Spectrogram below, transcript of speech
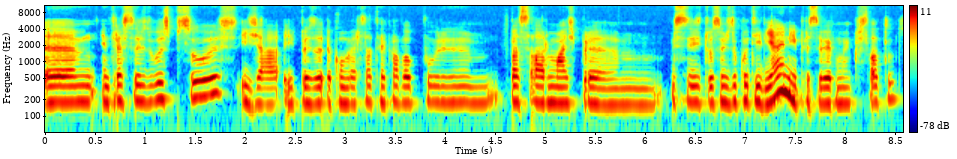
um, entre estas duas pessoas e já e depois a, conversa até acaba por um, passar mais para um, situações do cotidiano e para saber como é que está tudo.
